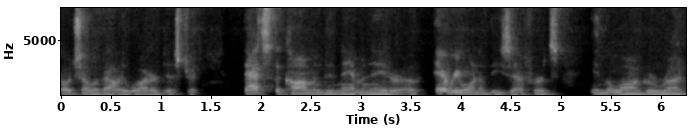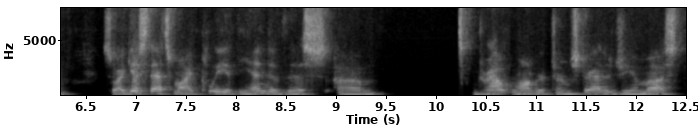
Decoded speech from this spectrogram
Coachella Valley Water District. That's the common denominator of every one of these efforts in the longer run. So I guess that's my plea at the end of this. Um, drought longer term strategy a must.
